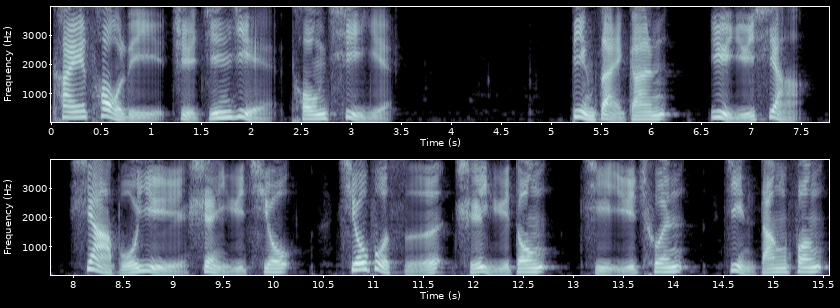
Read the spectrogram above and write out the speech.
开凑里至津液，通气也。病在肝，郁于夏，夏不愈，甚于秋，秋不死，迟于冬，起于春，尽当风。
